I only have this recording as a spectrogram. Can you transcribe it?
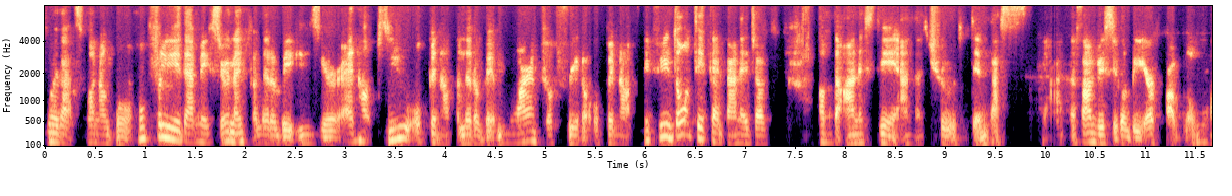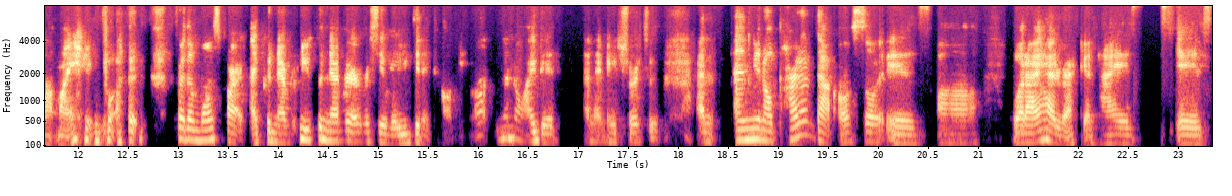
where that's to go. Hopefully, that makes your life a little bit easier and helps you open up a little bit more and feel free to open up. If you don't take advantage of, of the honesty and the truth, then that's yeah, that's obviously to be your problem, not mine. but for the most part, I could never, you could never ever say, "Well, you didn't tell me." Well, no, no, I did, and I made sure to. And and you know, part of that also is uh, what I had recognized is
